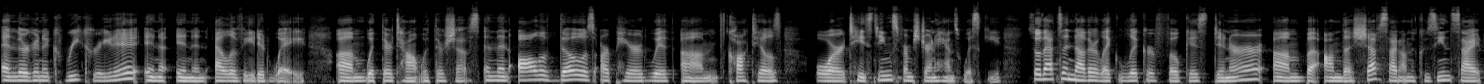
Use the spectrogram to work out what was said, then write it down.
And they're going to recreate it in a, in an elevated way um, with their talent, with their chefs, and then all of those are paired with um, cocktails or tastings from Stranahan's whiskey. So that's another like liquor focused dinner. Um, but on the chef side, on the cuisine side,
